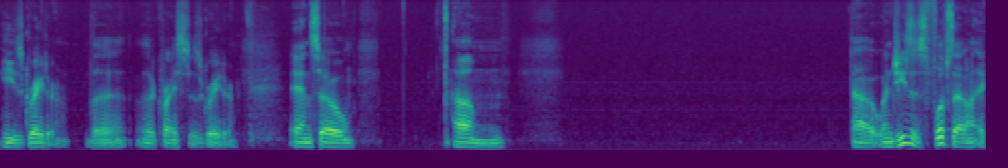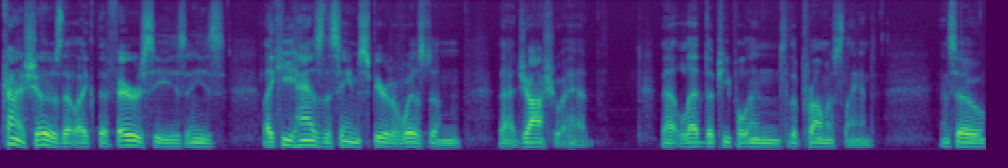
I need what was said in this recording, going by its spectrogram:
he's greater. The, the Christ is greater. And so, um, uh, when Jesus flips that on, it kind of shows that like the Pharisees, and he's like he has the same spirit of wisdom that Joshua had, that led the people into the promised land. And so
